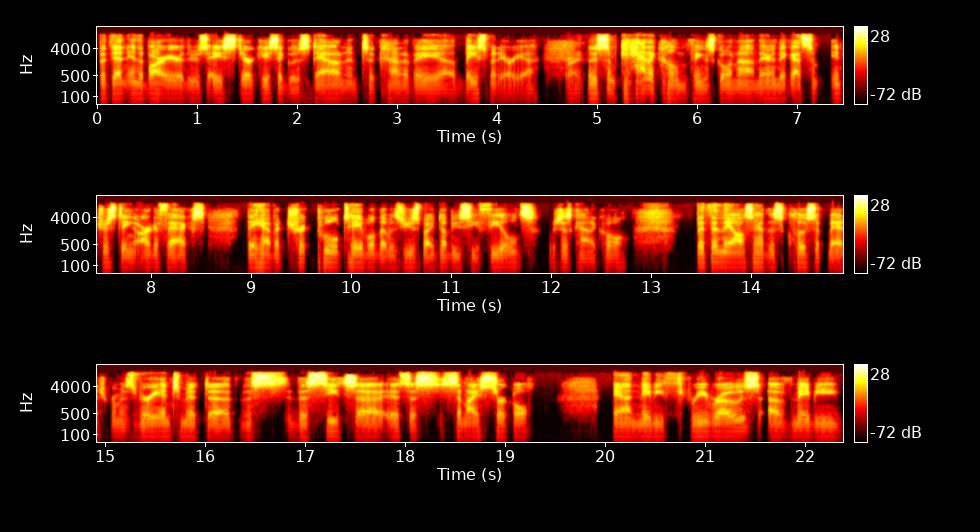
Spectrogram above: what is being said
but then in the bar area there's a staircase that goes down into kind of a uh, basement area. Right. There's some catacomb things going on there, and they got some interesting artifacts. They have a trick pool table that was used by W.C. Fields, which is kind of cool. But then they also have this close-up magic room. It's very intimate. Uh, the the seats, uh, it's a semicircle, and maybe three rows of maybe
